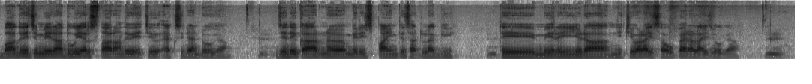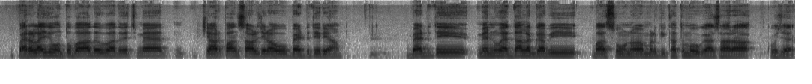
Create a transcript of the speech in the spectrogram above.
ਬਾਅਦ ਵਿੱਚ ਮੇਰਾ 2017 ਦੇ ਵਿੱਚ ਐਕਸੀਡੈਂਟ ਹੋ ਗਿਆ। ਜਿਹਦੇ ਕਾਰਨ ਮੇਰੀ ਸਪਾਈਨ ਤੇ ਸੱਟ ਲੱਗ ਗਈ ਤੇ ਮੇਰੇ ਜਿਹੜਾ ਨੀਚੇ ਵਾਲਾ ਹਿੱਸਾ ਉਹ ਪੈਰਾਲਾਈਜ਼ ਹੋ ਗਿਆ। ਪੈਰਾਲਾਈਜ਼ ਹੋਣ ਤੋਂ ਬਾਅਦ ਬਾਅਦ ਵਿੱਚ ਮੈਂ 4-5 ਸਾਲ ਜਿਹੜਾ ਉਹ ਬੈੱਡ ਤੇ ਰਿਹਾ। ਬੈੱਡ ਤੇ ਮੈਨੂੰ ਐਦਾਂ ਲੱਗਾ ਵੀ ਬਸ ਹੁਣ ਮਤਲਬ ਕਿ ਖਤਮ ਹੋ ਗਿਆ ਸਾਰਾ ਕੁਝ ਹੈ।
